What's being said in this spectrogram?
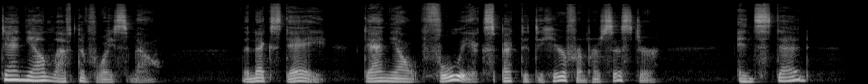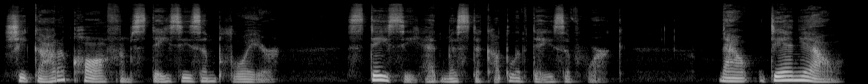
Danielle left a voicemail. The next day, Danielle fully expected to hear from her sister. Instead, she got a call from Stacey's employer. Stacey had missed a couple of days of work. Now, Danielle,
